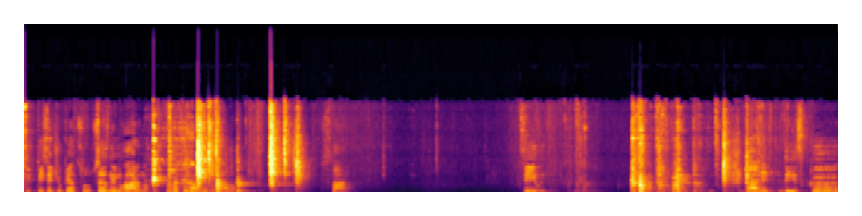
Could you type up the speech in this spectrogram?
Під 1500. Все з ним гарно. Працював він мало. Стан. Цілий. Далі диск е,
